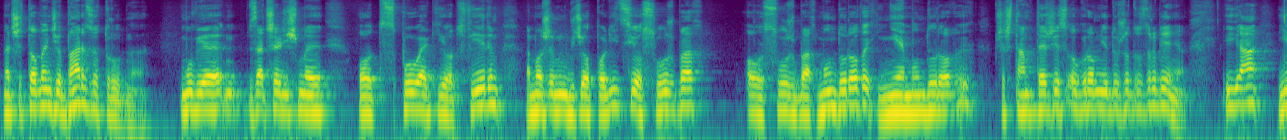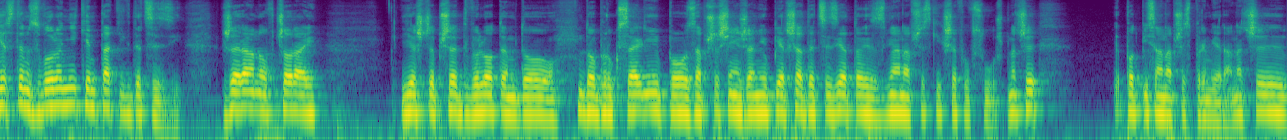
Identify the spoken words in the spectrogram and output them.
znaczy to będzie bardzo trudne. Mówię, zaczęliśmy od spółek i od firm, a możemy mówić o policji, o służbach, o służbach mundurowych niemundurowych, przecież tam też jest ogromnie dużo do zrobienia. I ja jestem zwolennikiem takich decyzji, że rano wczoraj, jeszcze przed wylotem do, do Brukseli, po zaprzysiężeniu, pierwsza decyzja to jest zmiana wszystkich szefów służb. Znaczy, podpisana przez premiera. Znaczy,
